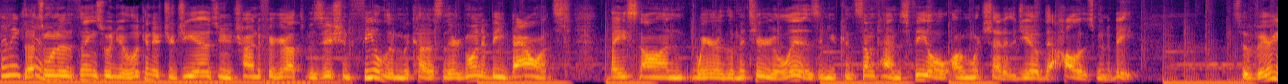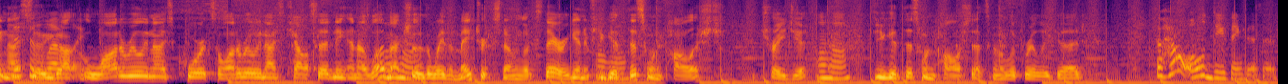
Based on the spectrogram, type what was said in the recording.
That that's sense. one of the things when you're looking at your geodes and you're trying to figure out the position, feel them because they're going to be balanced based on where the material is. And you can sometimes feel on which side of the geode that hollow is going to be. So very nice. So you lovely. got a lot of really nice quartz, a lot of really nice chalcedony, and I love Mm-hmm. actually the way the matrix stone looks there. Again, if you get this one polished, trade you. Mm-hmm. If you get this one polished, that's going to look really good. So how old do you think this is?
